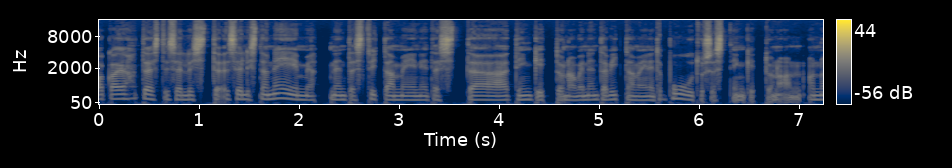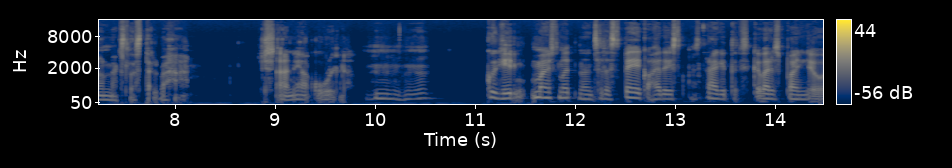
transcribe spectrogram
aga jah, tõesti sellist, sellist aneemiat nendest vitamiinidest äh, tingituna või nende vitamiinide puudusest tingituna on, on õnneks lastel vähe. seda on hea kuulda mm. -hmm kuigi ma just mõtlen, et sellest B kaheteistkümnest räägitakse ikka päris palju.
